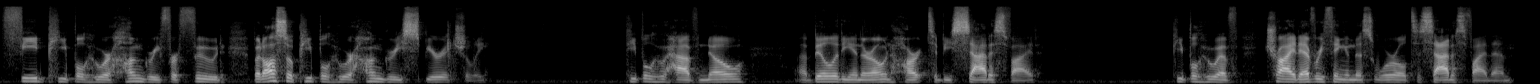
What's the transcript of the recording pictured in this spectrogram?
feed people who are hungry for food, but also people who are hungry spiritually. People who have no ability in their own heart to be satisfied. People who have tried everything in this world to satisfy them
